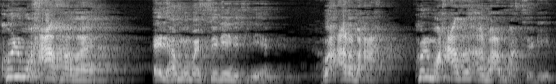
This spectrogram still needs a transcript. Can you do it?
كل محافظة لها ممثلين اثنين. وأربعة. كل محافظة أربع ممثلين.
